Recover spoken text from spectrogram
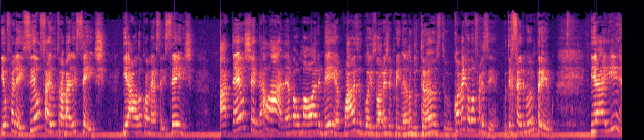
e eu falei: se eu sair do trabalho às seis e a aula começa às seis, até eu chegar lá, leva uma hora e meia, quase duas horas, dependendo do trânsito. Como é que eu vou fazer? Vou ter que sair do meu emprego. E aí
